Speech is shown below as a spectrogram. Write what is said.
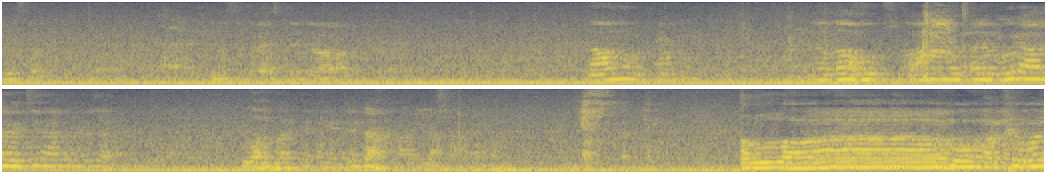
ദിവസം? ദിവസം എത്ര എസ്റ്റേറ്റ്? നാനൂറ് വ തആല വീട് ആരെ വെച്ചതാണ് അല്ലാഹു ബർക്കത്ത് കേട്ടോ. അല്ലാഹു അക്ബർ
